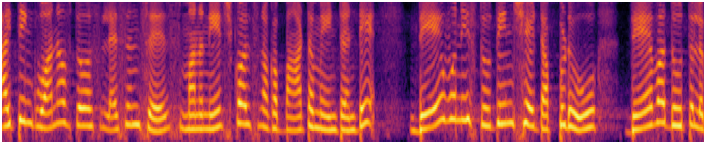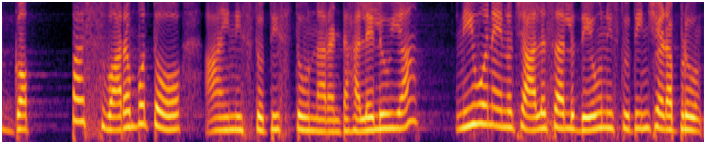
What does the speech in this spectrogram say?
I think one of those lessons మనం నేర్చుకోవాల్సిన ఒక పాఠం ఏంటంటే దేవుని స్తుతించేటప్పుడు దేవదూతల గొప్ప స్వరముతో ఆయన్ని స్థుతిస్తూ ఉన్నారంట. హలెలుయ నీవు నేను చాలాసార్లు దేవుని స్థుతించేటప్పుడు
